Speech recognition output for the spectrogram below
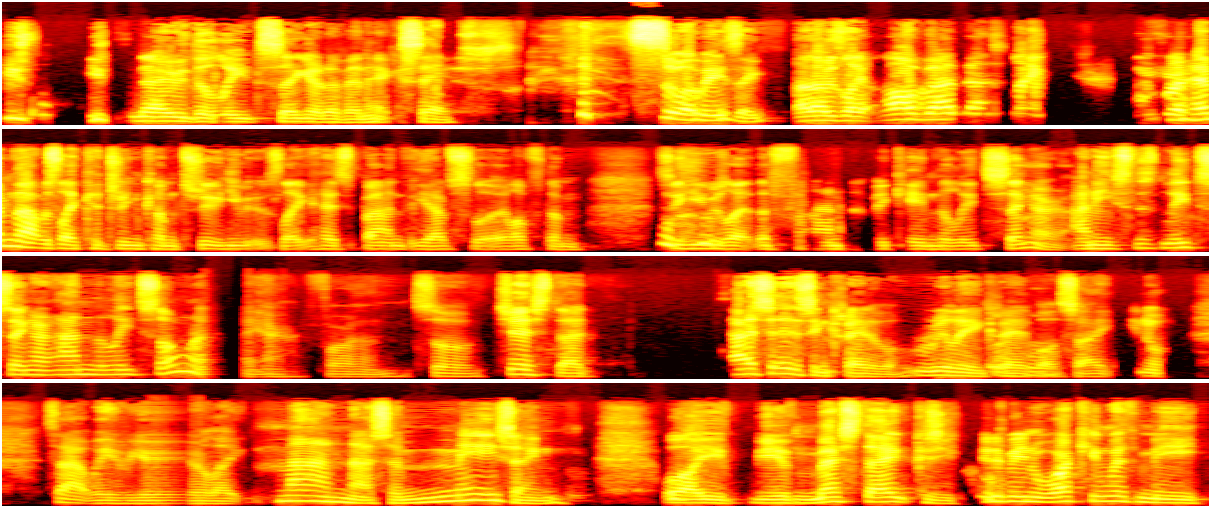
he's, he's now the lead singer of INXS. so amazing. And I was like, oh man, that's like for him that was like a dream come true. He was like his band, he absolutely loved them. So he was like the fan that became the lead singer, and he's the lead singer and the lead songwriter for them. So just a It's, it's incredible, really incredible. So, you know, it's that way where you're like, man, that's amazing. Well, you've, you've missed out because you could have been working with me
